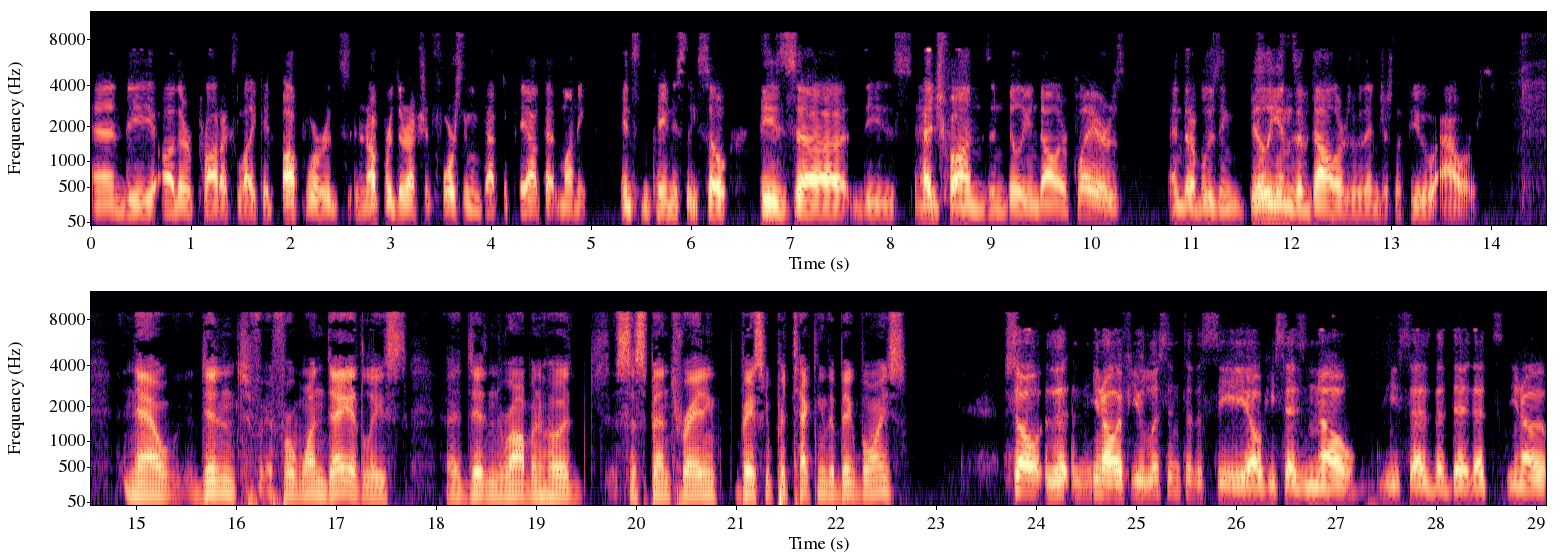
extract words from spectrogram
and the other products like it upwards in an upward direction, forcing them to have to pay out that money instantaneously. So these uh, these hedge funds and billion dollar players ended up losing billions of dollars within just a few hours. Now, didn't for one day at least, uh, didn't Robinhood suspend trading, basically protecting the big boys? So, the, you know, if you listen to the CEO, he says no. He says that that's you know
